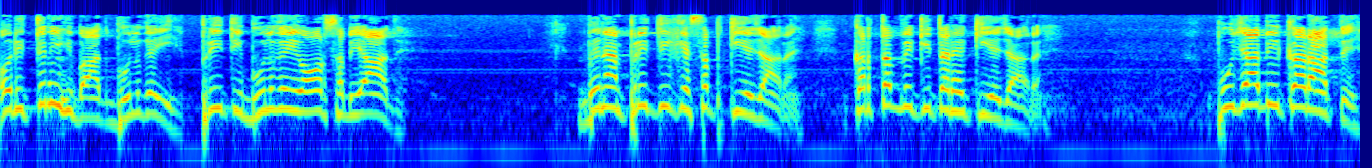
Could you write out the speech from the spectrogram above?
और इतनी ही बात भूल गई, प्रीति भूल गई और सब याद है। बिना प्रीति के सब किए जा रहे हैं, कर्तव्य की तरह किए जा रहे हैं। पूजा भी कर आते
